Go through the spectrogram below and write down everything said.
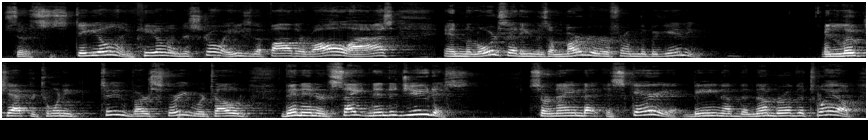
to steal and kill and destroy. He's the father of all lies, and the Lord said he was a murderer from the beginning. In Luke chapter 22, verse 3, we're told, Then entered Satan into Judas, surnamed Iscariot, being of the number of the twelve.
